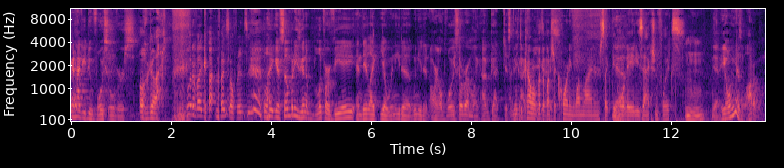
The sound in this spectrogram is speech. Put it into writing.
gonna have you do voiceovers. Oh God, what have I gotten myself into? Like if somebody's gonna look for a VA and they're like, "Yo, we need a we need an Arnold voiceover," I'm like, "I've got just." I need to come up with a bunch of corny one-liners like the Yeah. old '80s action flicks. Yeah, he, oh, he has a lot of them.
